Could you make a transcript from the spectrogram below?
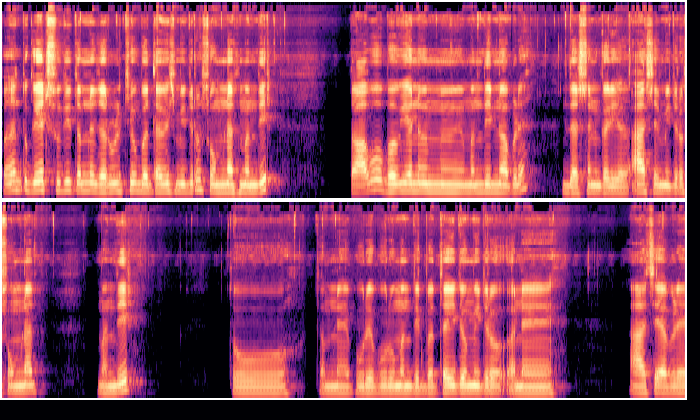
પરંતુ ગેટ સુધી તમને જરૂરથી હું બતાવીશ મિત્રો, સોમનાથ મંદિર. તો આવો ભવ્ય મંદિરનું આપણે દર્શન કરીએ. આ છે મિત્રો સોમનાથ મંદિર. તો તમને પૂરેપૂરું મંદિર બતાવી દો મિત્રો. અને આ છે આપણે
